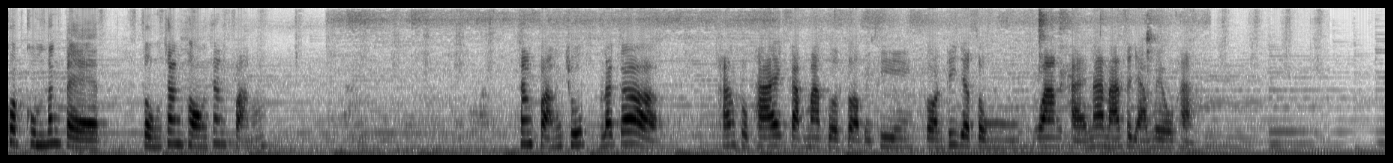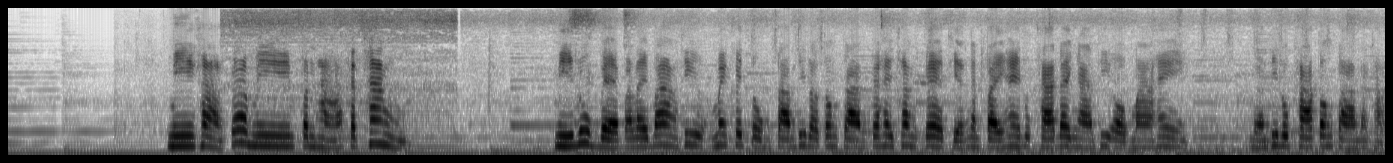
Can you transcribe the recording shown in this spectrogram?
ควบคุมตั้งแต่ส่งช่างทองช่างฝัง ช่างฝังชุบแล้วก็คครั้งสุดท้ายกลับมาตรวจสอบอีกที ก่อนที่จะส่งวางขายหน้าร้านสยามเวลค่ะ มีค่ะก็มีปัญหากระช่าง มีรูปแบบอะไรบ้างที่ไม่ค่อยตรงตามที่เราต้องการก็ให้ช่างแก้เถียงกันไปให้ลูกค้าได้งานที่ออกมาให้ เหมือนที่ลูกค้าต้องการนะคะ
